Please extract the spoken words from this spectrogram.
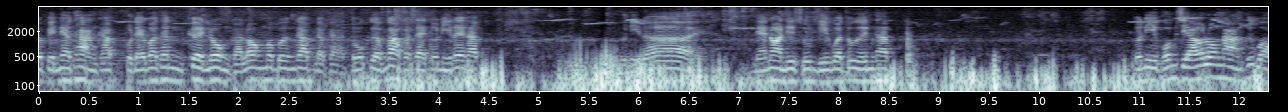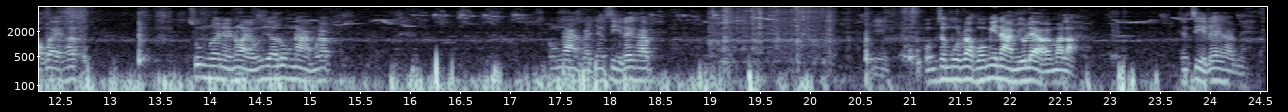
พื่อเป็นแนวทางครับผู้ใดว่าท่านเคยลงก็ลองมาเบิ้งครับ แล้วก็ตัวเกลือบเงาก็ใส่ตัวนี้เลยครับ ตัวนี้เลยแน่นอนที่สุดดีกว่าตัวอื่นครับ ตัวนี้ผมเสียเอาลงน้ำคือบอกไว้ครับ ซุ่มหน่อยหน่อยผมจะลงน้ำครับ ลงน้ำกันจังสี่เลยครับนี่ผมสมมุติว่าผมมีน้ำอยู่แล้วเห็นมาล่ะจังสี่เลยครับนี่นี่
